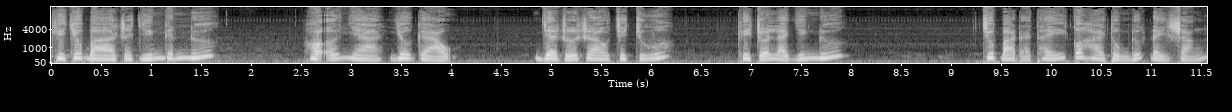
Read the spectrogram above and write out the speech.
Khi chú ba ra giếng gánh nước Họ ở nhà do gạo và rửa rau cho chúa. Khi trở lại giếng nước Chú ba đã thấy có hai thùng nước đầy sẵn.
